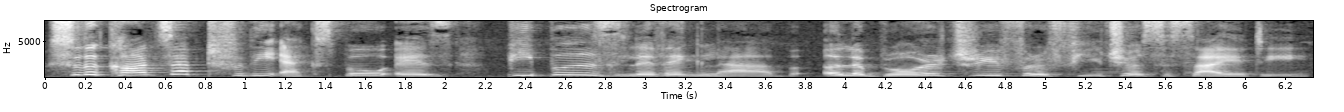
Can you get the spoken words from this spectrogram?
So, the concept for the expo is People's Living Lab, a laboratory for a future society.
